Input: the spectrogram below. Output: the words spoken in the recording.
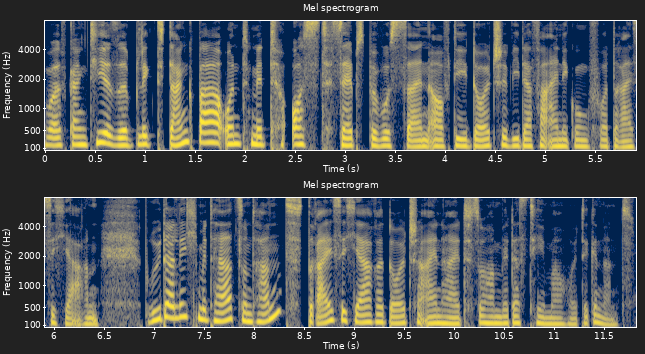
Wolfgang Thierse blickt dankbar und mit Ost-Selbstbewusstsein auf die deutsche Wiedervereinigung vor 30 Jahren. Brüderlich mit Herz und Hand, 30 Jahre deutsche Einheit, so haben wir das Thema heute genannt.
